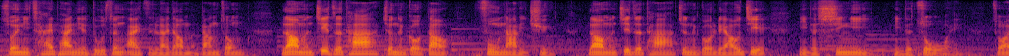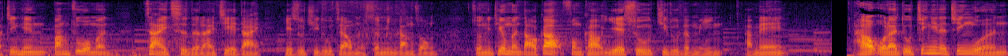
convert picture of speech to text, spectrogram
所以你差派你的独生爱子来到我们当中，让我们借着他就能够到父那里去。让我们借着它就能够了解你的心意、你的作为。主啊，今天帮助我们再一次的来接待耶稣基督在我们的生命当中。主，你听我们祷告，奉靠耶稣基督的名，阿门。好，我来读今天的经文，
